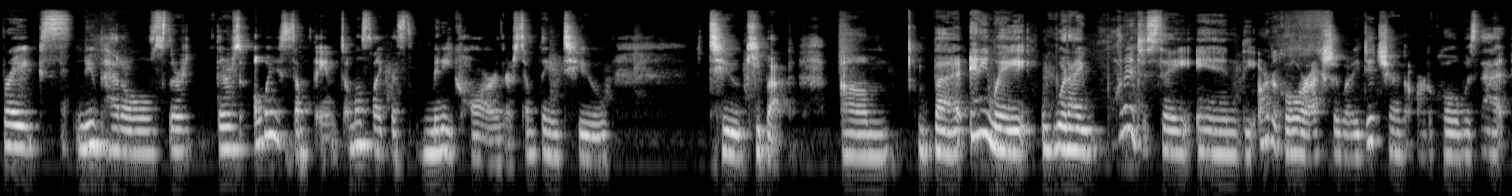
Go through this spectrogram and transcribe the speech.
brakes, new pedals. There's there's always something. It's almost like this mini car, and there's something to to keep up. Um, but anyway, what I wanted to say in the article, or actually what I did share in the article, was that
